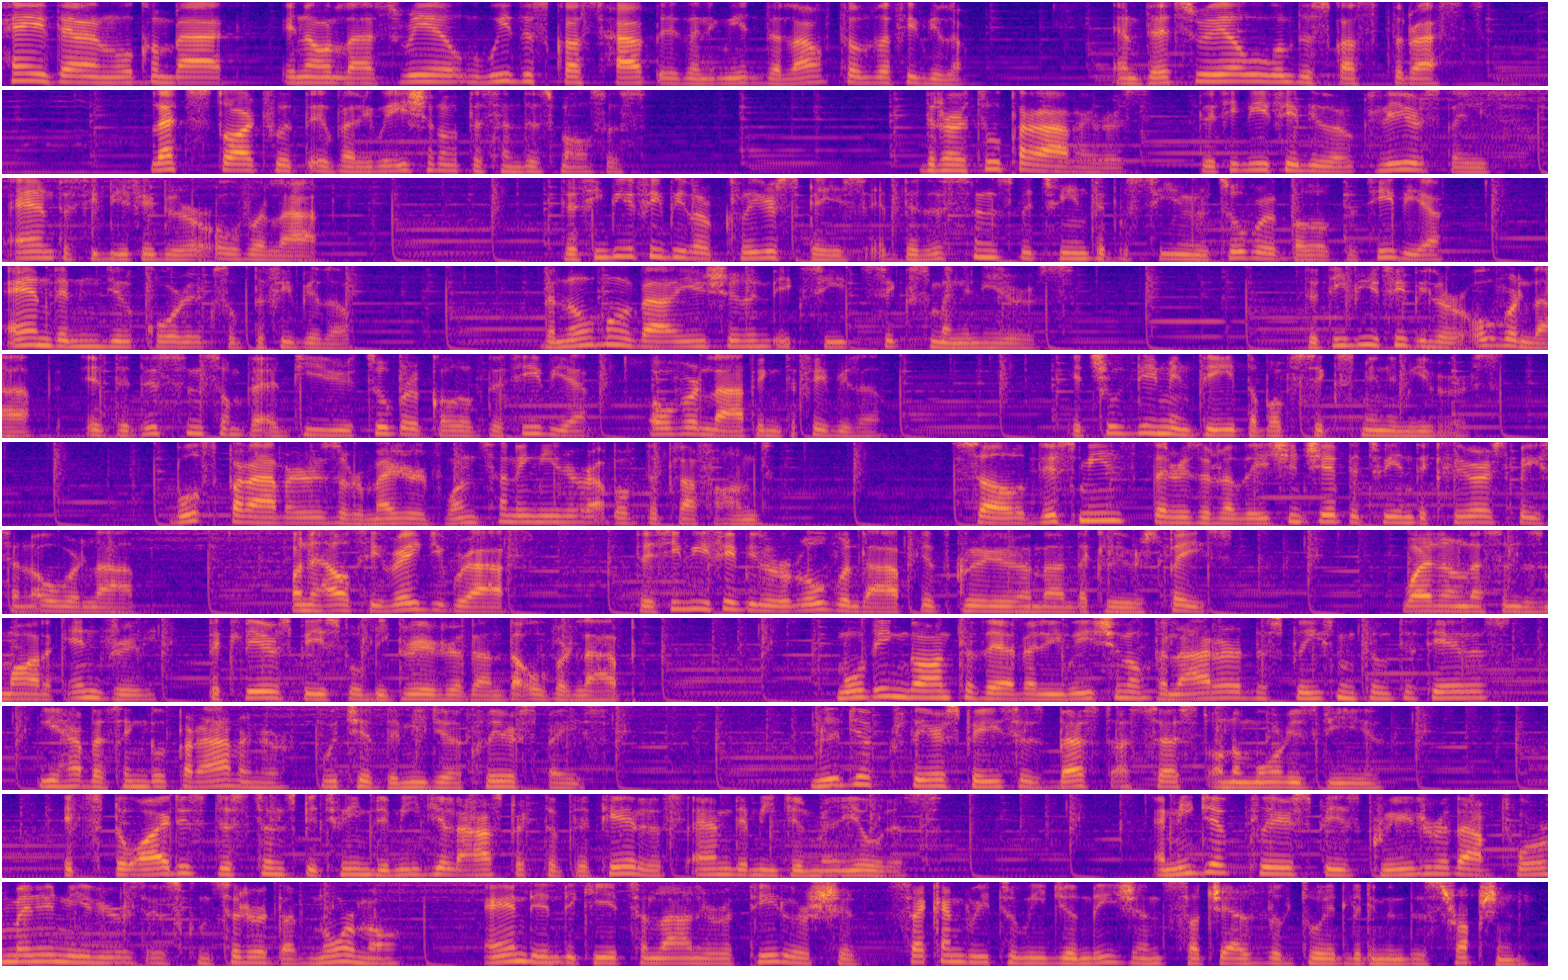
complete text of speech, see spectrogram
Hey there and welcome back. In our last reel, we discussed how to evaluate the length of the fibula. In this reel, we'll discuss the rest. Let's start with the evaluation of the syndesmosis. There are two parameters, the tibiofibular clear space and the tibiofibular overlap. The tibiofibular clear space is the distance between the posterior tubercle of the tibia and the medial cortex of the fibula. The normal value shouldn't exceed 6 mm. The tibiofibular overlap is the distance of the anterior tubercle of the tibia overlapping the fibula. It should be maintained above 6 mm. Both parameters are measured 1 cm above the plafond. So this means there is a relationship between the clear space and overlap. On a healthy radiograph, the tibiofibular overlap is greater than the clear space while on a syndesmotic injury, the clear space will be greater than the overlap. Moving on to the evaluation of the lateral displacement of the talus, we have a single parameter, which is the medial clear space. Medial clear space is best assessed on a mortise view. It's the widest distance between the medial aspect of the talus and the medial malleolus. A medial clear space greater than 4 mm is considered abnormal and indicates a lateral talar shift secondary to medial lesions such as deltoid ligament disruption.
